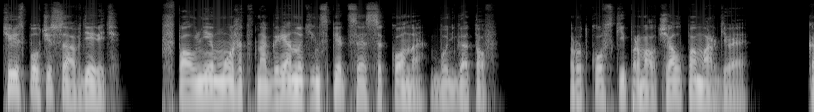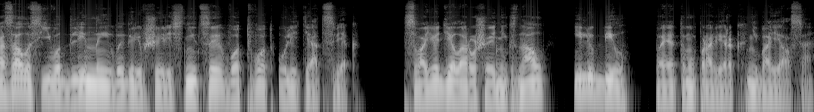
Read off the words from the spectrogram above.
«Через полчаса, в девять. Вполне может нагрянуть инспекция Секона, будь готов». Рудковский промолчал, помаргивая. Казалось, его длинные выгоревшие ресницы вот-вот улетят с век. Свое дело оружейник знал и любил, поэтому проверок не боялся.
